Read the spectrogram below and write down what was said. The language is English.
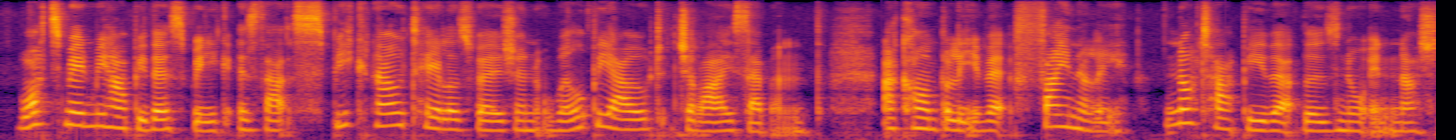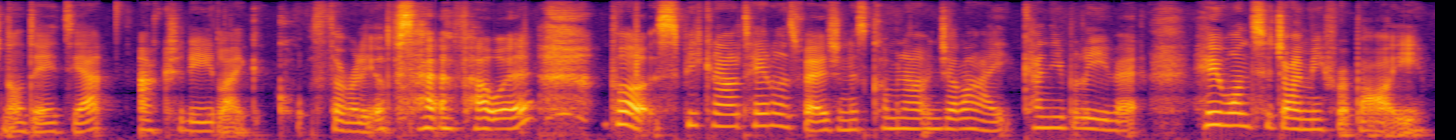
what's made me happy this week is that Speak Now Taylor's version will be out July 7th. I can't believe it. Finally. Not happy that there's no international dates yet. Actually, like, thoroughly upset about it. But Speak Now Taylor's version is coming out in July. Can you believe it? Who wants to join me for a party?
